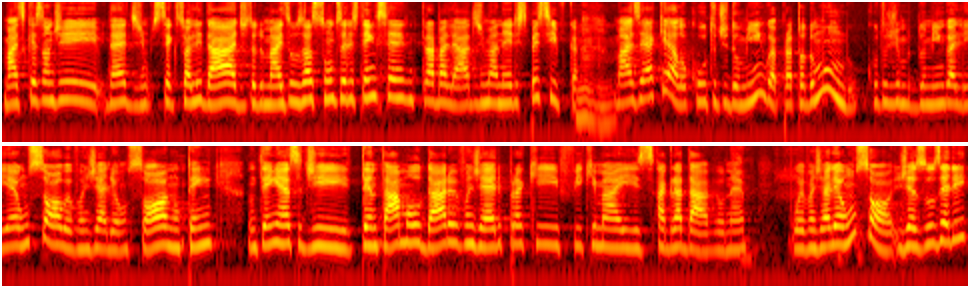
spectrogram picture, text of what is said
mas questão de, né, de sexualidade e tudo mais, os assuntos eles têm que ser trabalhados de maneira específica. Uhum. Mas é aquela, o culto de domingo é para todo mundo. O culto de domingo ali é um só, o evangelho é um só, não tem, não tem essa de tentar moldar o evangelho para que fique mais agradável, né? O evangelho é um só. Jesus ele,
